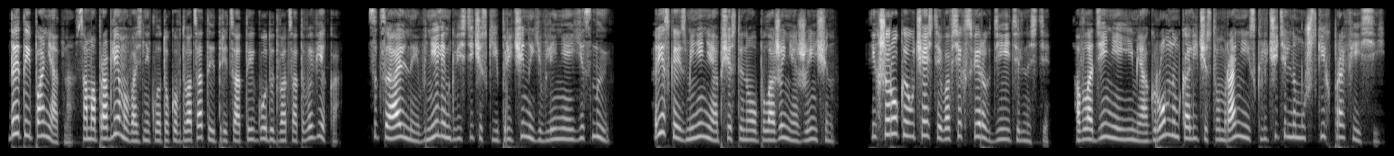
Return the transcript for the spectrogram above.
Да это и понятно, сама проблема возникла только в 20-е и 30-е годы XX -го века. Социальные, внелингвистические причины явления ясны. Резкое изменение общественного положения женщин, их широкое участие во всех сферах деятельности, овладение ими огромным количеством ранее исключительно мужских профессий.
